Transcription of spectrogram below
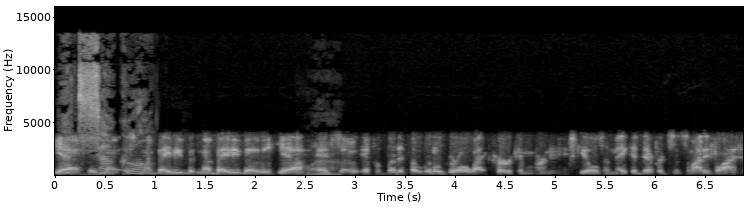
Yeah, That's so, so it's, my, cool. it's my baby, but my baby baby. Yeah, Wow. and so if but if a little girl like her can learn these skills and make a difference in somebody's life,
